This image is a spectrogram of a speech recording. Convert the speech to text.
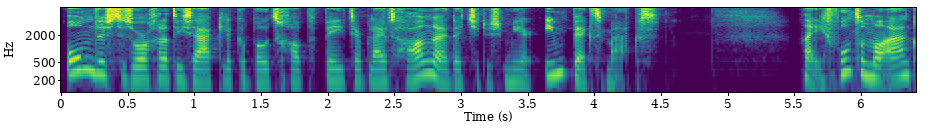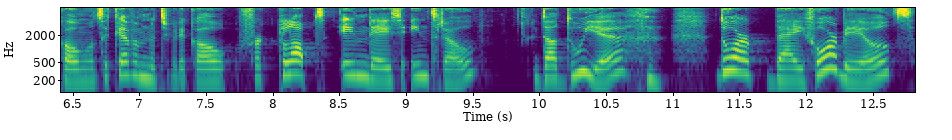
Om dus te zorgen dat die zakelijke boodschap beter blijft hangen. Dat je dus meer impact maakt. Nou, je voelt hem al aankomen, want ik heb hem natuurlijk al verklapt in deze intro. Dat doe je door bijvoorbeeld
